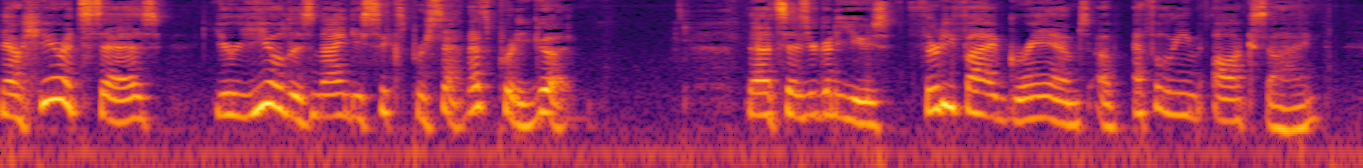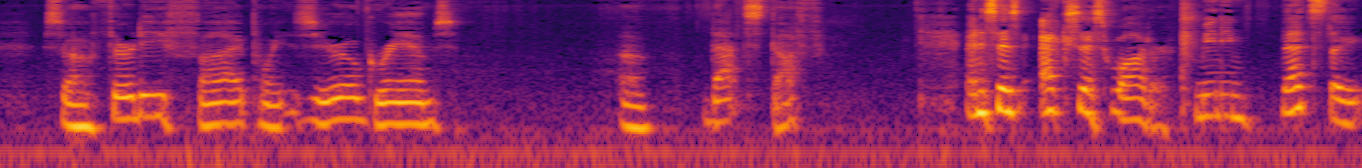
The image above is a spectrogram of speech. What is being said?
Now here it says your yield is 96%. That's pretty good. Now it says you're going to use 35 grams of ethylene oxide, so 35.0 grams of that stuff. And it says excess water, meaning that's the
